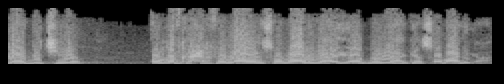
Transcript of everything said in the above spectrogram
daadejiyo oo qofka xirfadlaha ee soomaaliga iyo aqoon-yahanka ee soomaaliga ah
